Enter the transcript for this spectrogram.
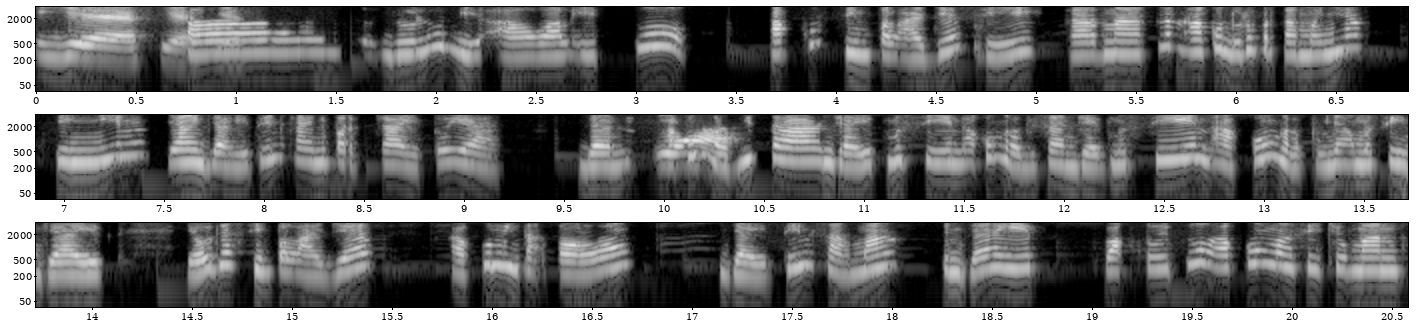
Yes, yes, yes. Eee, dulu di awal itu aku simpel aja sih, karena kan aku dulu pertamanya ingin yang jahitin kain perca itu ya, dan aku Iya. nggak bisa jahit mesin, aku nggak bisa jahit mesin, aku nggak punya mesin jahit. Ya udah simpel aja, aku minta tolong jahitin sama penjahit. Waktu itu aku masih cuman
